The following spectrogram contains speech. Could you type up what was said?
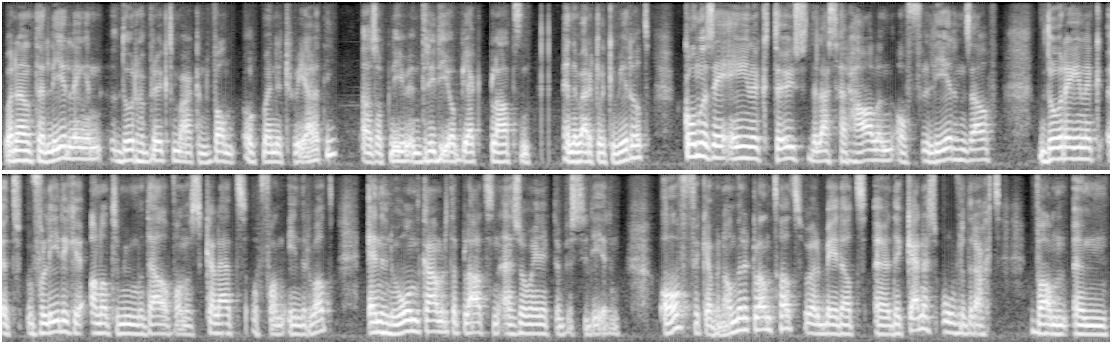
waarin de leerlingen door gebruik te maken van augmented reality, dat is opnieuw een 3D-object plaatsen in de werkelijke wereld, konden zij eigenlijk thuis de les herhalen of leren zelf door eigenlijk het volledige anatomiemodel van een skelet of van eender wat in hun woonkamer te plaatsen en zo eigenlijk te bestuderen. Of, ik heb een andere klant gehad waarbij dat, eh, de kennisoverdracht van een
